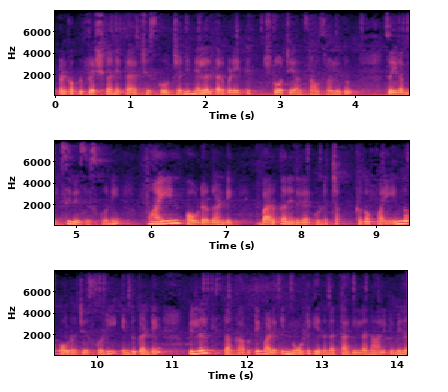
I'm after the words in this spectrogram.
ఎప్పటికప్పుడు ఫ్రెష్గా తయారు చేసుకోవచ్చు అండి నెలల తరబడి అయితే స్టోర్ చేయాల్సిన అవసరం లేదు. సో ఇలా మిక్సీ వేసేసుకొని ఫైన్ పౌడర్గా అండి. బరక్ అనేది లేకుండా చక్క చక్కగా ఫైన్గా పౌడర్ చేసుకోండి. ఎందుకంటే పిల్లలకి ఇస్తాం కాబట్టి వాళ్ళకి నోటికి ఏదైనా తగిలిన నాలిక మీద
